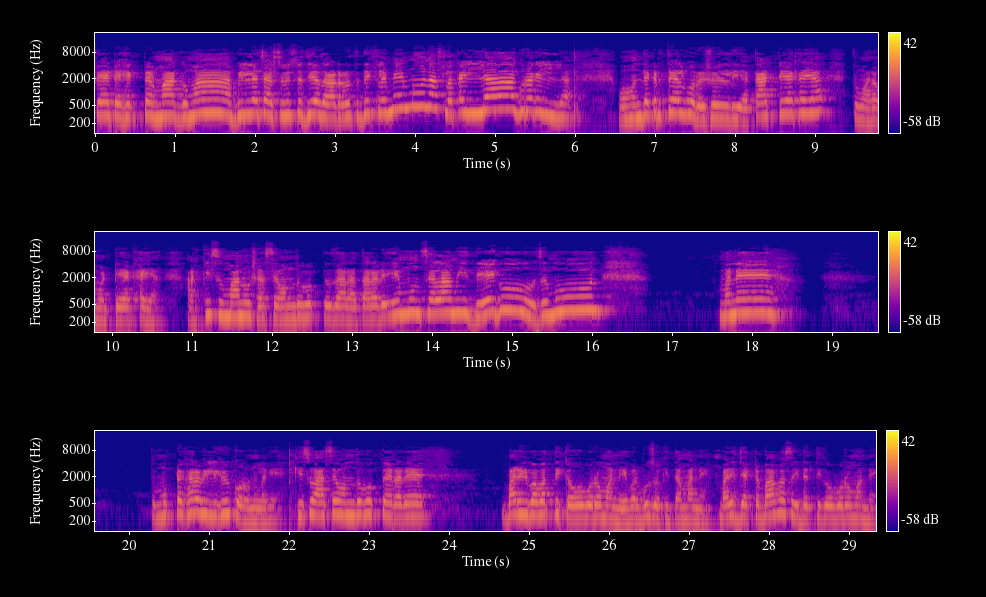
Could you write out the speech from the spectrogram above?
পেটে হেক্টর মা গো মা, বিল্লা চারশো বিশো দুই হাজার আঠারোতে দেখলে মেমন আসলো, কাইল্লা, গুড়া কাইল্লা। ওহন দেখে তেল ভরে শরীর দিয়া, কাঠ টেয়া খাইয়া, তোমার আমার টেয়া খাইয়া। আর কিছু মানুষ আছে অন্ধভক্ত যারা তারা এমন সেলামি দেগু যেমন মানে তো মুখটা খারাপ ইলিগেই করণ লাগে। কিছু আছে অন্ধভক্ত এরারে, বাড়ির বাবার থেকেও বড় মানে এবার বুঝো কিতা মানে। বাড়ির যে একটা বাপ আছে, এটার থেকেও বড় মানে।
